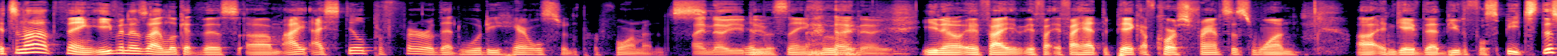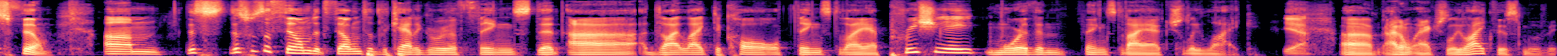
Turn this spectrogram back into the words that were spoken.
It's odd thing. Even as I look at this, um, I, I still prefer that Woody Harrelson performance. I know you in do. the same movie. I know you. You know, if I if I, if I had to pick, of course, Frances won uh, and gave that beautiful speech. This film, um, this this was a film that fell into the category of things that uh, that I like to call things that I appreciate more than things that I actually like. Yeah Uh, I don't actually like this movie.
